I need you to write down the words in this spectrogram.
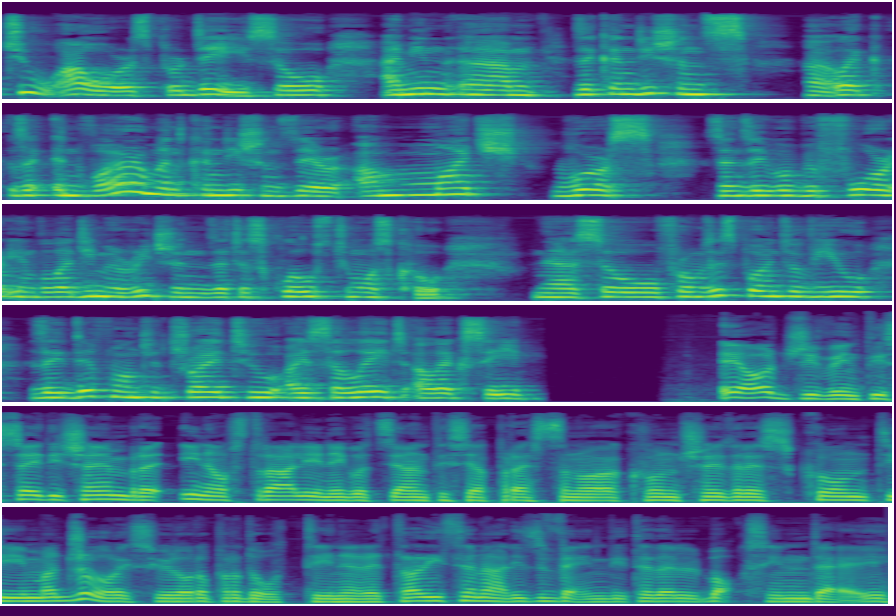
two hours per day. So, I mean, um, the conditions, uh, like the environment conditions there are much worse than they were before in Vladimir region that is close to Moscow. Uh, so from this point of view, they definitely try to isolate Alexei E oggi, 26 dicembre, in Australia i negozianti si apprestano a concedere sconti maggiori sui loro prodotti nelle tradizionali svendite del Boxing Day.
